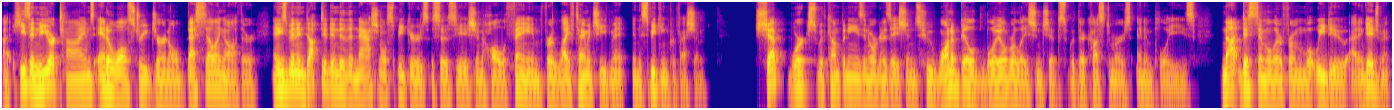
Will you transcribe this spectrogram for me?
Uh, he's a New York Times and a Wall Street Journal best-selling author, and he's been inducted into the National Speakers Association Hall of Fame for lifetime achievement in the speaking profession. Shep works with companies and organizations who want to build loyal relationships with their customers and employees not dissimilar from what we do at Engagement.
